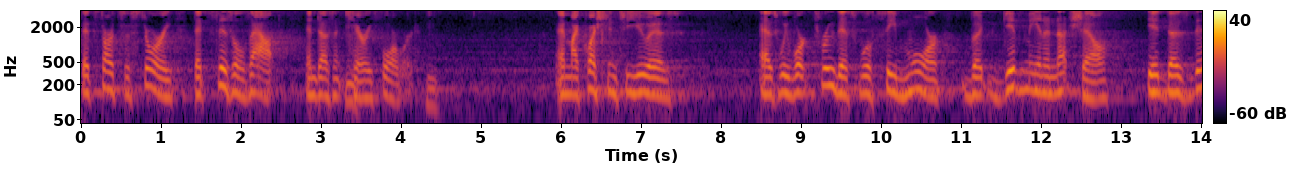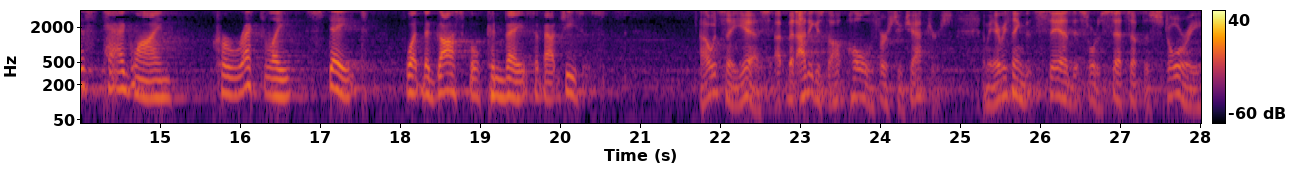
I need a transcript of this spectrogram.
that starts a story that fizzles out and doesn't hmm. carry forward? Hmm. And my question to you is, as we work through this, we'll see more, but give me in a nutshell, it, does this tagline correctly state what the gospel conveys about Jesus? I would say yes, uh, but I think it's the whole of the first two chapters. I mean, everything that's said that sort of sets up the story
